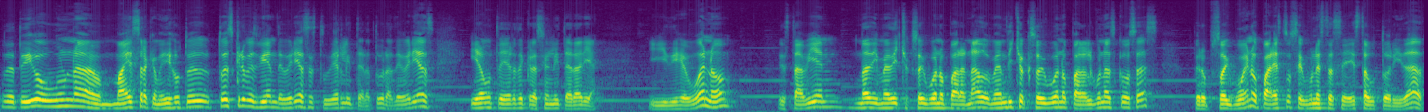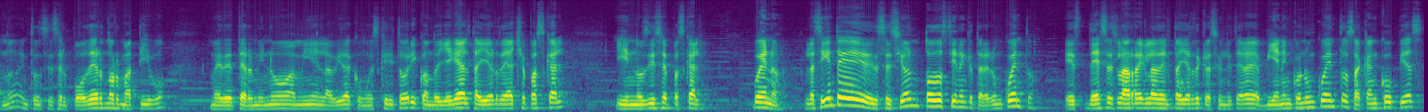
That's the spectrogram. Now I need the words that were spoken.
O sea, te digo, una maestra que me dijo, tú, escribes bien, deberías estudiar literatura, deberías ir a un taller de creación literaria. Y dije, bueno, está bien, nadie me ha dicho que soy bueno para nada, me han dicho que soy bueno para algunas cosas, pero pues soy bueno para esto según esta, esta autoridad, ¿no? Entonces el poder normativo me determinó a mí en la vida como escritor y cuando llegué al taller de H. Pascal y nos dice Pascal, bueno, la siguiente sesión todos tienen que traer un cuento. Es, esa es la regla del taller de creación literaria. Vienen con un cuento, sacan copias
